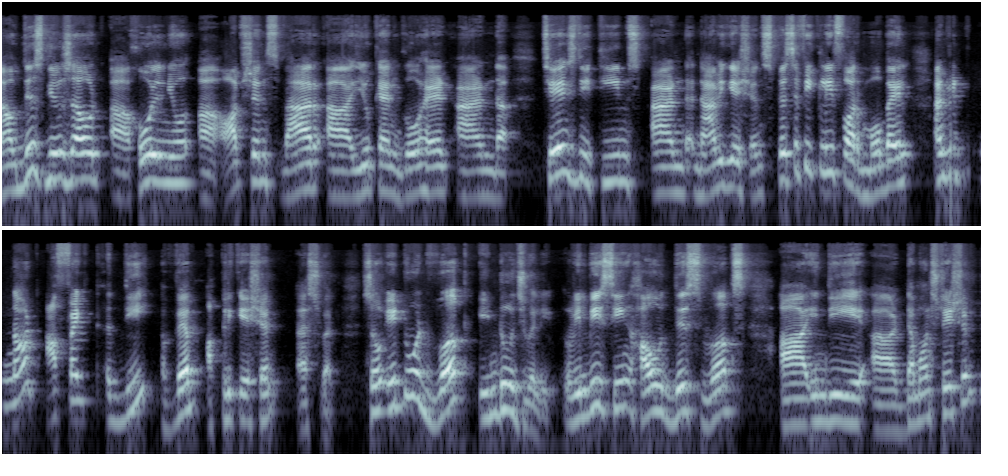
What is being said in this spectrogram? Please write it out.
Now, this gives out a whole new options where you can go ahead and change the themes and navigation specifically for mobile and it not affect the web application as well. So it would work individually. We'll be seeing how this works uh, in the uh, demonstration.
